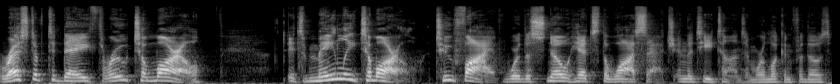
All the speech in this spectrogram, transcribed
rest of today through tomorrow, it's mainly tomorrow, 2-5, where the snow hits the Wasatch and the Tetons, and we're looking for those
